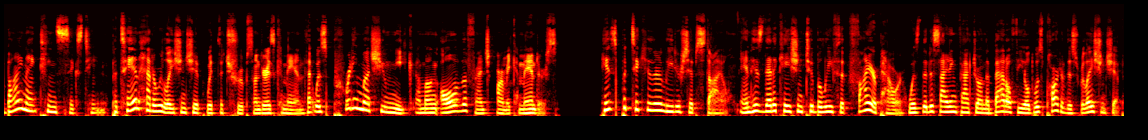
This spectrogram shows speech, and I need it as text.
By 1916, Petain had a relationship with the troops under his command that was pretty much unique among all of the French army commanders. His particular leadership style and his dedication to belief that firepower was the deciding factor on the battlefield was part of this relationship.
